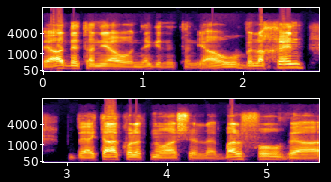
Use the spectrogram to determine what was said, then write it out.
בעד נתניהו או נגד נתניהו, ולכן, והייתה כל התנועה של בלפור וה,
